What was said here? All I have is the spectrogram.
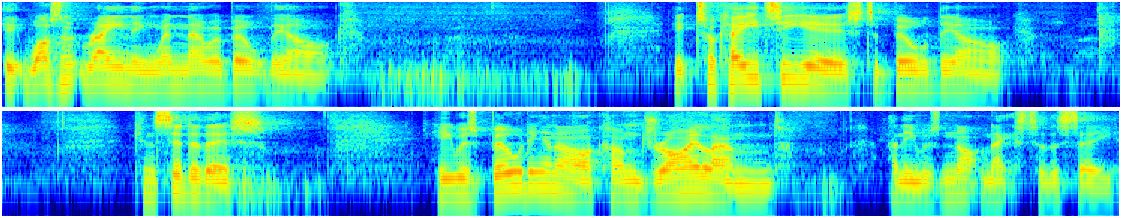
it wasn't raining when Noah built the ark. It took 80 years to build the ark. Consider this he was building an ark on dry land and he was not next to the sea.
